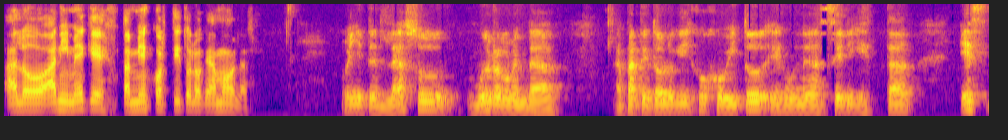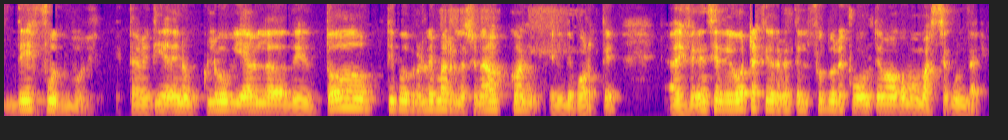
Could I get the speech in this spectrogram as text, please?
a los anime, que es también cortito lo que vamos a hablar. Oye, Ted Lasso, muy recomendada aparte de todo lo que dijo Jovito, es una serie que está, es de fútbol, está metida en un club y habla de todo tipo de problemas relacionados con el deporte, a diferencia de otras que de repente el fútbol es como un tema como más secundario.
